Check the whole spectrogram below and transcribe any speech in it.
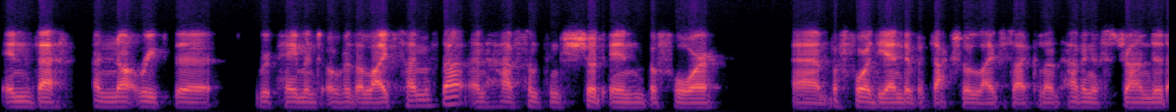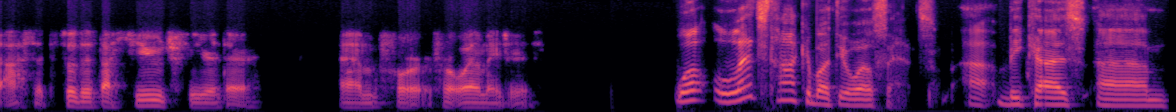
invest and not reap the repayment over the lifetime of that and have something shut in before um, before the end of its actual life cycle and having a stranded asset. So there's that huge fear there um, for for oil majors. Well, let's talk about the oil sands uh, because um,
